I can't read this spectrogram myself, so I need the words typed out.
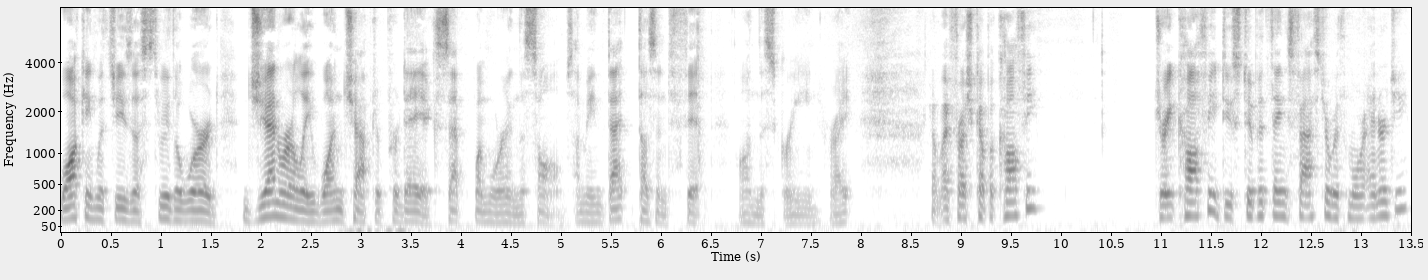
Walking with Jesus through the Word, generally one chapter per day, except when we're in the Psalms. I mean, that doesn't fit on the screen, right? Got my fresh cup of coffee. Drink coffee, do stupid things faster with more energy.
